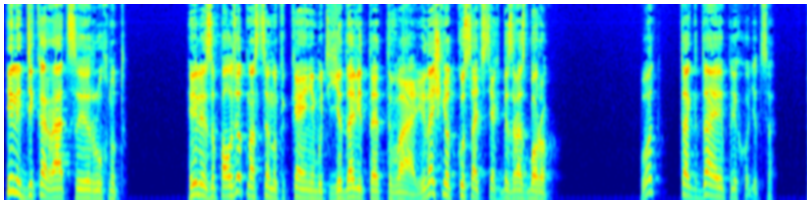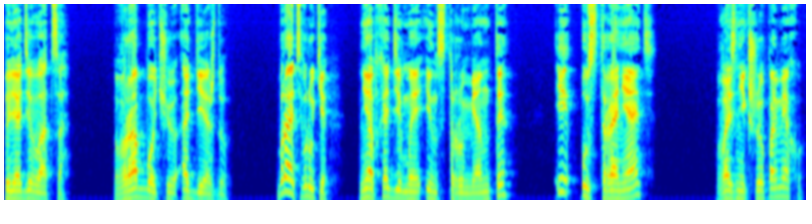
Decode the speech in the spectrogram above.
Или декорации рухнут. Или заползет на сцену какая-нибудь ядовитая тварь и начнет кусать всех без разбору. Вот тогда и приходится переодеваться в рабочую одежду, брать в руки необходимые инструменты и устранять возникшую помеху.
